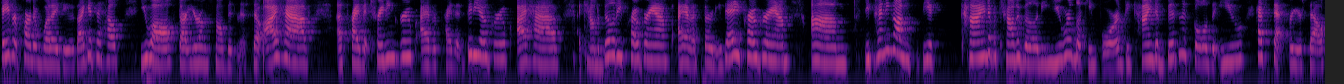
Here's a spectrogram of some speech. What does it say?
favorite part of what I do, is I get to help you all start your own small business. So I have a private training group, I have a private video group, I have accountability programs, I have a 30 day program. Um, depending on the kind of accountability you are looking for, the kind of business goals that you have set for yourself,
